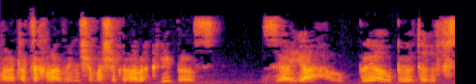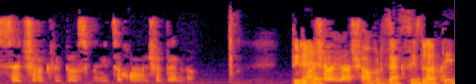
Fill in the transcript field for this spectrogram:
אבל אתה צריך להבין שמה שקרה לקליפרס, זה היה הרבה הרבה יותר הפסד של הקליפרס מניצחון של דנבר. תראה, אבל זה סדרתי, תפיסה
